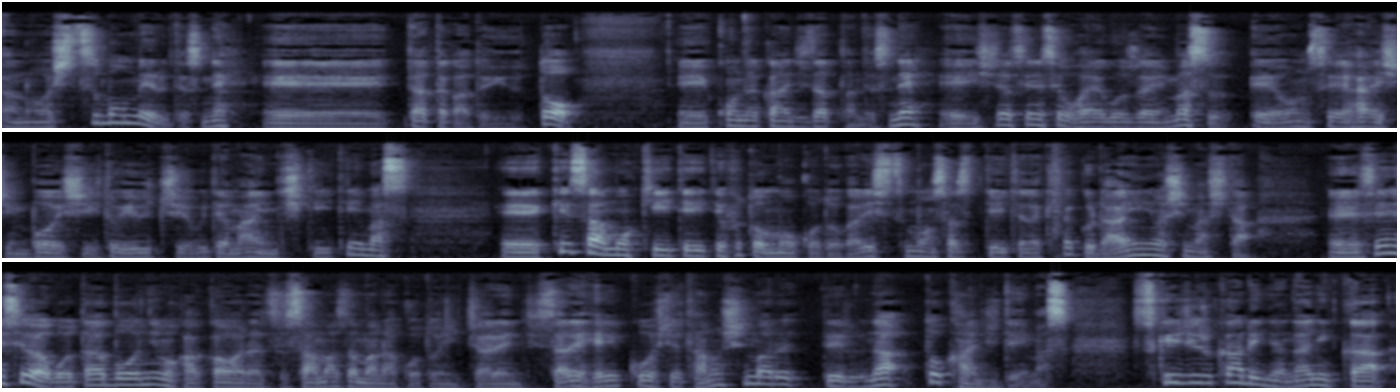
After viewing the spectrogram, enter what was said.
あの質問メールですね、えーだったかというとえーこんな感じだったんですね、えー石田先生おはようございます、えー音声配信 Voicy と YouTube で毎日聞いています。えー今朝も聞いていてふと思うことがあり質問させていただきたく LINE をしました、えー先生はご多忙にもかかわらずさまざまなことにチャレンジされ並行して楽しまれてるなと感じています。スケジュール管理には何か、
